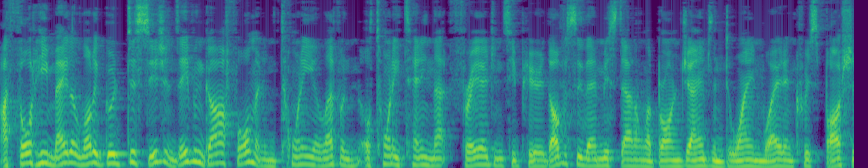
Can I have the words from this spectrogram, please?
I thought he made a lot of good decisions. Even Gar Forman in 2011 or 2010 in that free agency period. Obviously, they missed out on LeBron James and Dwyane Wade and Chris Bosh,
